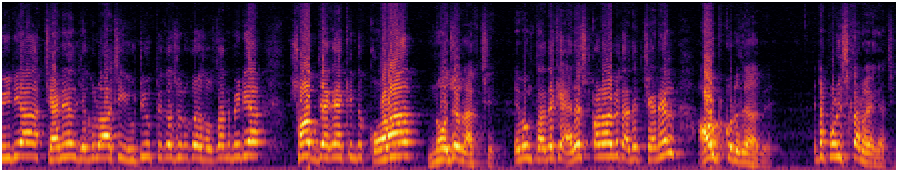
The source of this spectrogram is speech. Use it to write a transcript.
মিডিয়া চ্যানেল যেগুলো আছে ইউটিউব থেকে শুরু করে সোশ্যাল মিডিয়া সব জায়গায় কিন্তু কড়া নজর রাখছে এবং তাদেরকে অ্যারেস্ট করা হবে, তাদের চ্যানেল আউট করে দেওয়া হবে। এটা পরিষ্কার হয়ে গেছে।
